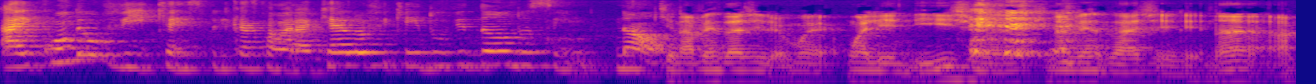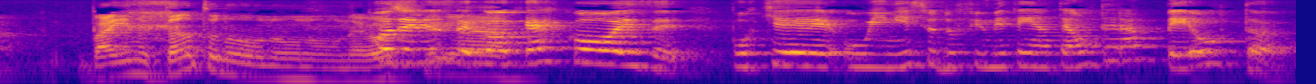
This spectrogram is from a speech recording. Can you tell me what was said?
Aí quando eu vi que a explicação era aquela, eu fiquei duvidando assim, não. Que na verdade ele é um alienígena, que na verdade ele, né? Vai indo tanto no, no, no negócio. Poderia ser é... qualquer coisa. Porque o início do filme tem até um terapeuta.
